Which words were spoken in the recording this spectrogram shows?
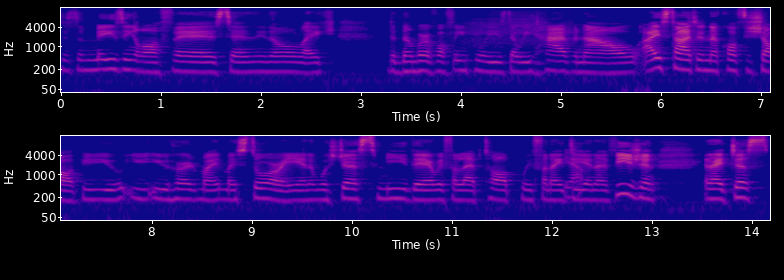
this amazing office, and you know, like the number of, of employees that we have now. I started in a coffee shop. You you you heard my my story, and it was just me there with a laptop, with an idea Yeah. and a vision, and I just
